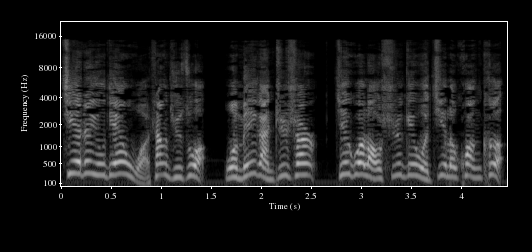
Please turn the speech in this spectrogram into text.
接着又点我上去做，我没敢吱声。结果老师给我记了旷课。”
